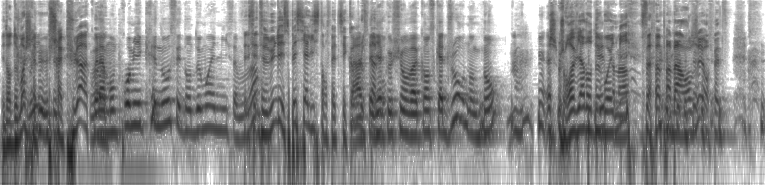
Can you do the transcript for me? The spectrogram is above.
Mais dans deux mois, je serai, je serai plus là, quoi. Voilà, mon premier créneau, c'est dans deux mois et demi, ça vous C'est va c'est devenu des spécialistes, en fait. C'est comme Ah, l'ophtalmo. C'est-à-dire que je suis en vacances 4 jours, donc non. Je, je reviens dans deux mois et demi. Ça va pas m'arranger, en fait.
